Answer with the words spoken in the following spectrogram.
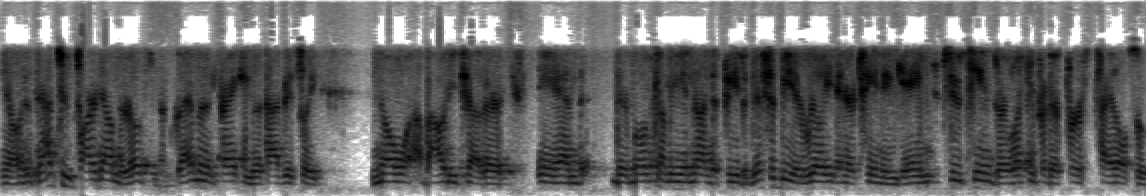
you know is not too far down the road from them. Gladwin and Frankenmuth obviously know about each other, and they're both coming in undefeated. This should be a really entertaining game. Two teams are looking for their first title, so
